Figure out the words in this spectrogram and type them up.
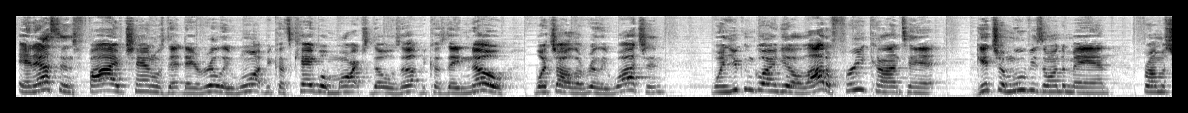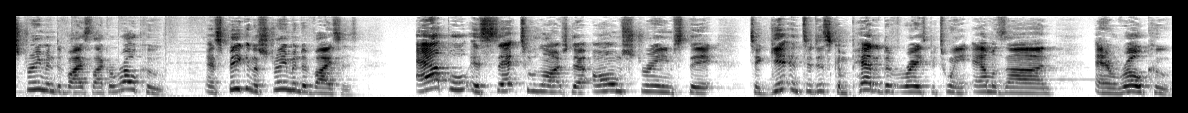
in essence five channels that they really want because cable marks those up because they know what y'all are really watching. When you can go and get a lot of free content get your movies on demand from a streaming device like a roku. And speaking of streaming devices apple is set to launch their own stream stick to get into this competitive race between amazon and roku.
